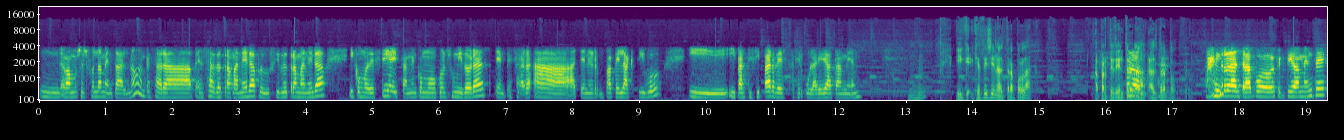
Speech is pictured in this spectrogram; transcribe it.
Mm, vamos, es fundamental, ¿no? Empezar a pensar de otra manera, a producir de otra manera y, como decíais, también como consumidoras, empezar a tener un papel activo y, participar de esta circularidad también. ¿Y qué, hacéis en Altrapo Lab? Aparte de entrar al, trapo. Entrar al trapo, efectivamente.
